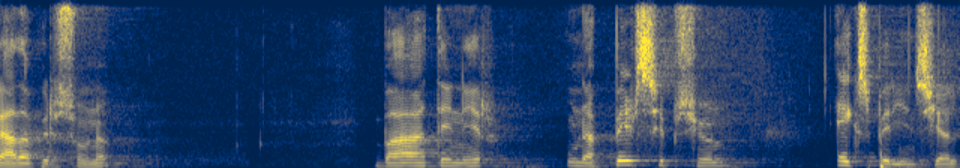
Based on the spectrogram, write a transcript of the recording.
cada persona va a tener una percepción experiencial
